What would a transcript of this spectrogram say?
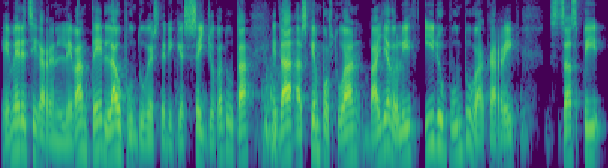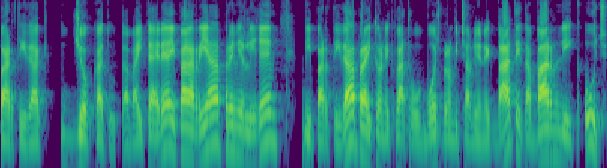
emeretzigarren levante, lau puntu besterik ez sei jokatuta, eta azken postuan, Valladolid, iru puntu bakarrik zazpi partidak jokatuta. Baita ere, aipagarria Premier League bi partida, Brightonek bat, West Bromwich Albionek bat, eta Barnley huts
